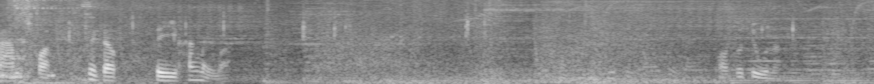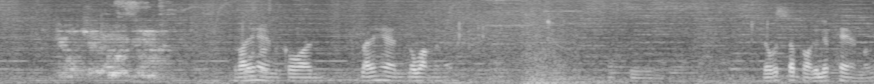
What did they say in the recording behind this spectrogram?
ตามช็อตคือจะตีข้างไหนวะออโตจูนอะ right hand ก่อน right hand ระวังนะฮะโอเคเดี๋ยวจะต่อจะ left hand มั้ง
